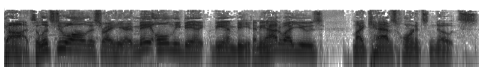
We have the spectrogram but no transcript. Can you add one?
God. So let's do all this right here. It may only be, be Embiid. I mean, how do I use my Cavs Hornets notes?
